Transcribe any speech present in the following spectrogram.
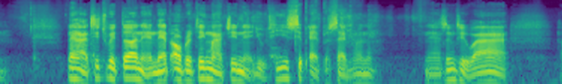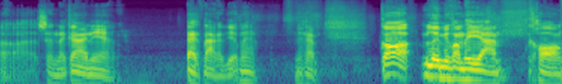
34%ในขณะที่ Twitter เนี่ย net operating margin เนี่ยอยู่ที่ 11%เท่านั้นเองนะซึ่งถือว่าสถานการณ์เนี่ยแตกต่างกันเยอะมากนะครับ ก็เลยมีความพยายามของ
